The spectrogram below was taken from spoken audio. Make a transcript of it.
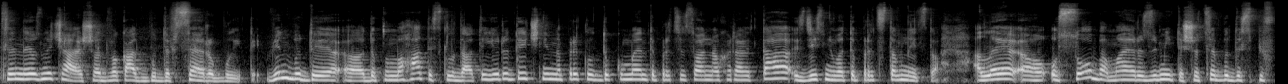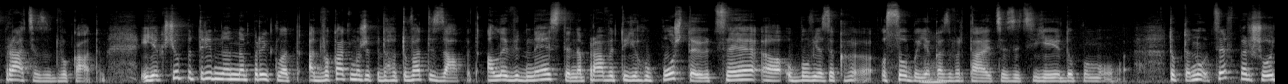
це не означає, що адвокат буде все робити. Він буде е, допомагати складати юридичні, наприклад, документи процесуального характеру та здійснювати представництво. Але е, особа має розуміти, що це буде співпраця з адвокатом. І якщо потрібно, наприклад, адвокат може підготувати запит, але віднести, направити його поштою це е, обов'язок е, особи, яка звертається за цією допомогою. Тобто, ну це в першу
